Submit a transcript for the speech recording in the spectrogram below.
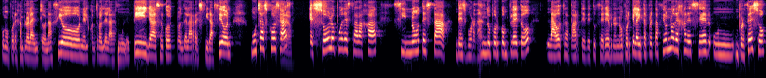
como por ejemplo la entonación, el control de las muletillas, el control de la respiración, muchas cosas que solo puedes trabajar si no te está desbordando por completo la otra parte de tu cerebro, ¿no? Porque la interpretación no deja de ser un, proceso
